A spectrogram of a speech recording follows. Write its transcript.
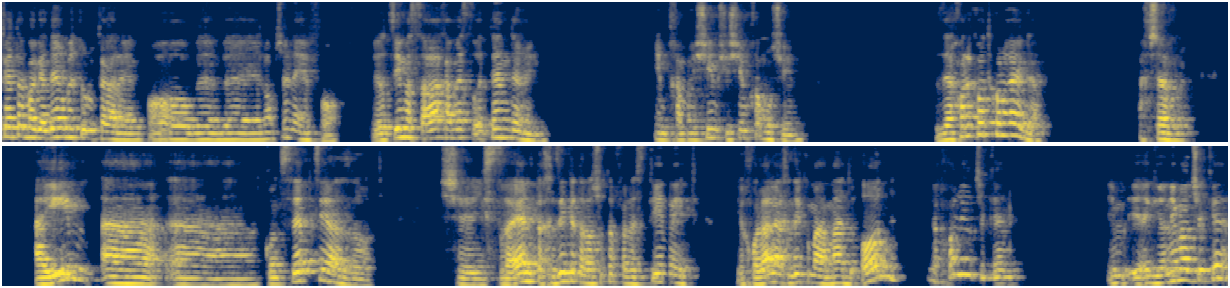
קטע בגדר בטול כרם, או ב, ב, לא משנה איפה, ויוצאים עשרה חמש עשרה טנדרים עם חמישים שישים חמושים, זה יכול לקרות כל רגע. עכשיו, האם הקונספציה הזאת שישראל תחזיק את הרשות הפלסטינית יכולה להחזיק מעמד עוד? יכול להיות שכן. הגיוני מאוד שכן.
